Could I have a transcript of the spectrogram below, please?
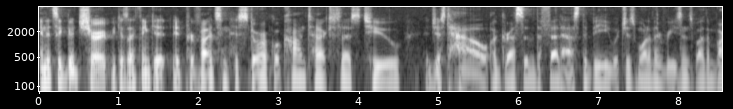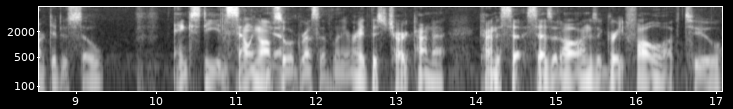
And it's a good chart because I think it, it provides some historical context as to just how aggressive the Fed has to be, which is one of the reasons why the market is so angsty and selling off yeah. so aggressively, right? This chart kind of kind of sa- says it all and is a great follow up to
